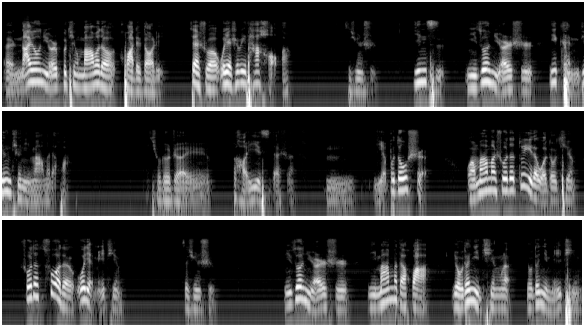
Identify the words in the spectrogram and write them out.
呃，哪有女儿不听妈妈的话的道理？再说我也是为她好啊。”咨询师：“因此。”你做女儿时，你肯定听你妈妈的话。求助者不好意思的说：“嗯，也不都是，我妈妈说的对的我都听，说的错的我也没听。”咨询师：“你做女儿时，你妈妈的话有的你听了，有的你没听，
